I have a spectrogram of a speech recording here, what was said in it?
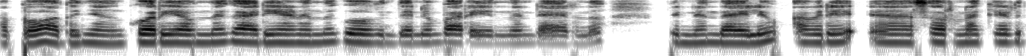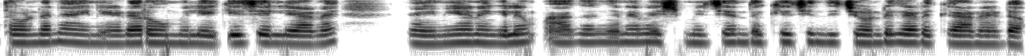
അപ്പോൾ അത് ഞങ്ങൾക്ക് അറിയാവുന്ന കാര്യമാണെന്ന് ഗോവിന്ദനും പറയുന്നുണ്ടായിരുന്നു. പിന്നെ എന്തായാലും അവർ സ്വർണമൊക്കെ എടുത്തുകൊണ്ട് നൈനയുടെ റൂമിലേക്ക് ചെല്ലുകയാണ്. നൈനയാണെങ്കിലും ആകെ ഇങ്ങനെ വിഷമിച്ച് എന്തൊക്കെയോ ചിന്തിച്ചുകൊണ്ട് കിടക്കുകയാണ് കേട്ടോ.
